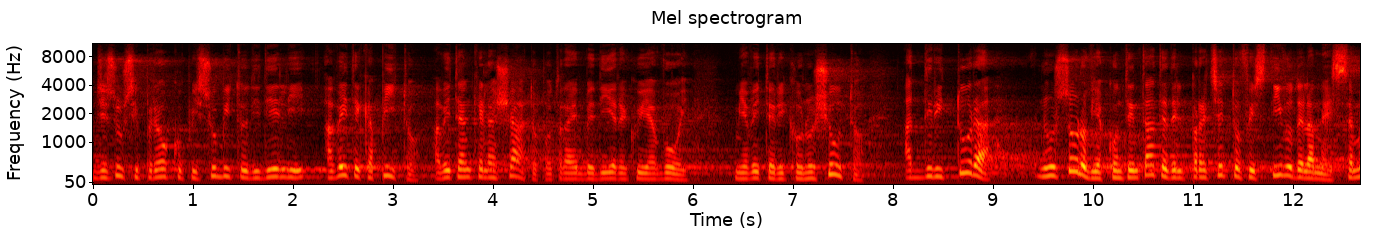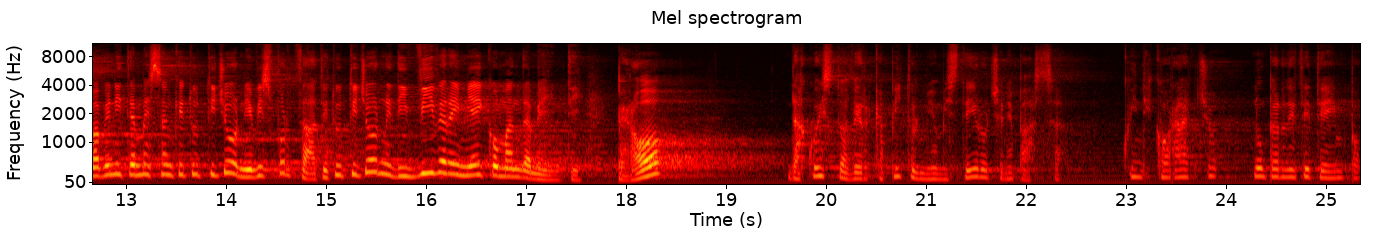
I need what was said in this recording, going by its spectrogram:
Gesù si preoccupi subito di dirgli avete capito, avete anche lasciato, potrebbe dire qui a voi, mi avete riconosciuto, addirittura non solo vi accontentate del precetto festivo della messa, ma venite a messa anche tutti i giorni e vi sforzate tutti i giorni di vivere i miei comandamenti. Però da questo aver capito il mio mistero ce ne passa. Quindi coraggio, non perdete tempo.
